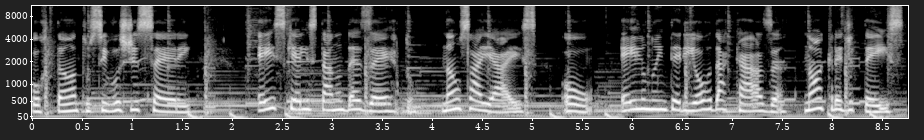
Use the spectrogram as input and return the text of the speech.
Portanto, se vos disserem, eis que ele está no deserto, não saiais, ou ei-lo no interior da casa, não acrediteis.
